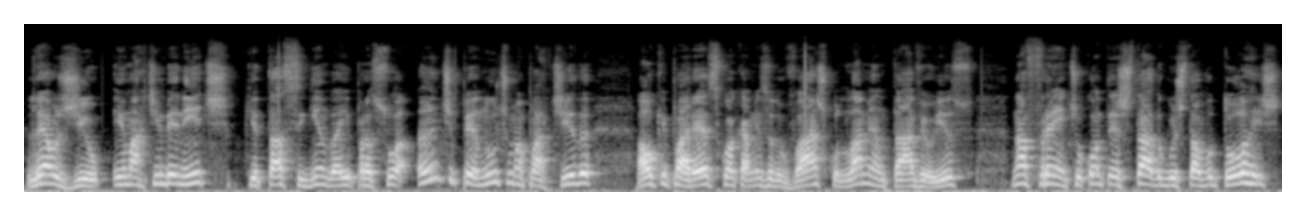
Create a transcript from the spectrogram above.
Léo Gil e Martim Benite, que está seguindo aí para sua antepenúltima partida, ao que parece com a camisa do Vasco, lamentável isso. Na frente, o contestado Gustavo Torres,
